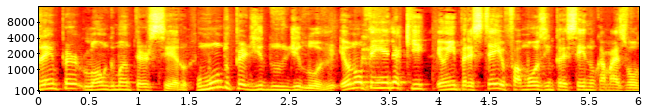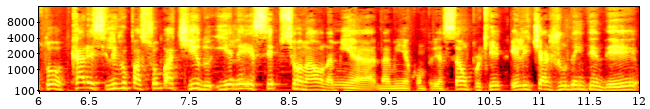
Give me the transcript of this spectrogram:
Tramper Longman III. O Mundo Perdido do Dilúvio. Eu não tenho ele aqui. Eu emprestei, o famoso emprestei e nunca mais voltou. Cara, esse livro passou batido e ele é excepcional na minha, na minha compreensão, porque ele te ajuda a entender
